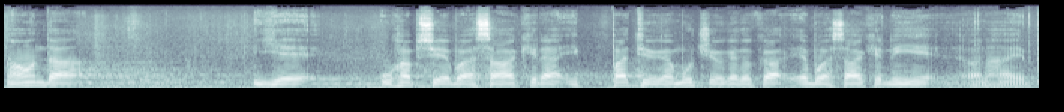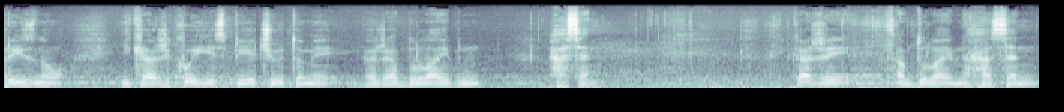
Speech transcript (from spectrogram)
a onda je uhapsio Ebu Asakira i patio ga, mučio ga dok Ebu Asakir nije onaj, priznao i kaže koji je spriječio u tome, kaže Abdullah ibn Hasan. Kaže, Abdullah ibn Hasan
